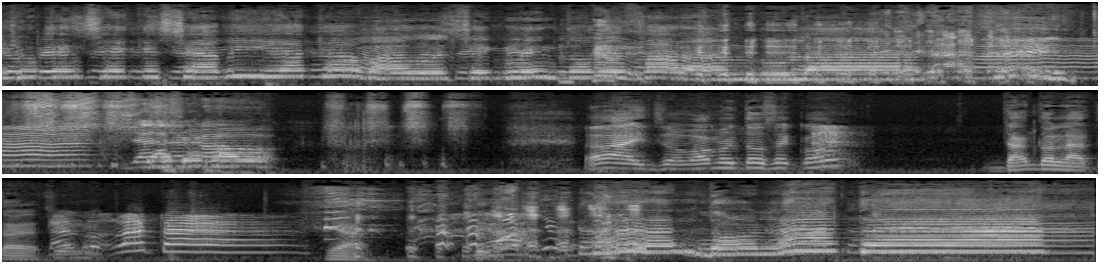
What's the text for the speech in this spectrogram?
Yo pensé que se había acabado el segmento de farándula. Ya se acabó. Ay, so vamos entonces con. Dando lata. ¿sí no? Dando lata. Ya. Dando lata.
